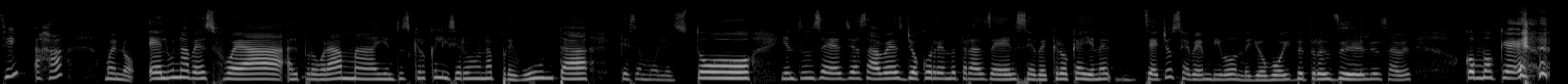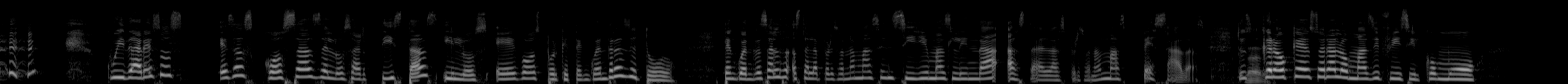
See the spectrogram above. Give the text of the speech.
¿sí? Ajá. Bueno, él una vez fue al programa y entonces creo que le hicieron una pregunta que se molestó y entonces, ya sabes, yo corriendo detrás de él, se ve, creo que ahí en el, de hecho se ve en vivo donde yo voy detrás de él, ya sabes, como que cuidar esos esas cosas de los artistas y los egos, porque te encuentras de todo. Te encuentras hasta la persona más sencilla y más linda, hasta las personas más pesadas. Entonces, creo que eso era lo más difícil, como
